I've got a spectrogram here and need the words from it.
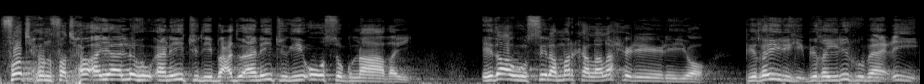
fatxun fatxo ayaa lahu anaytudii bacdu anaytugii u idaa wusila marka lala xidhiidhiyo biayrihi bikayri rubaaciy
